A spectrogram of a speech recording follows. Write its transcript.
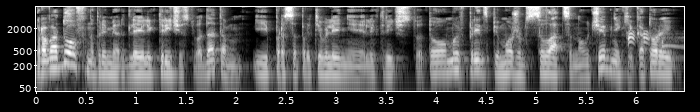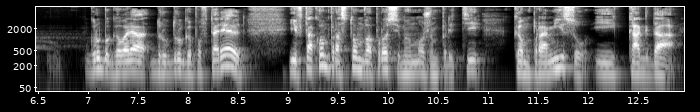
проводов, например, для электричества, да, там, и про сопротивление электричества, то мы, в принципе, можем ссылаться на учебники, которые грубо говоря, друг друга повторяют. И в таком простом вопросе мы можем прийти к компромиссу. И когда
